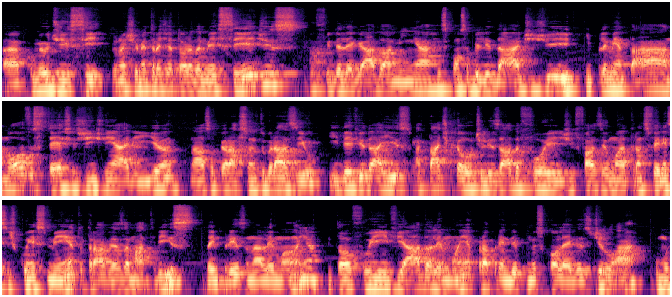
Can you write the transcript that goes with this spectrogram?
Ah, como eu disse, durante a minha trajetória da Mercedes, eu fui delegado a minha responsabilidade de implementar novos testes de engenharia nas operações do Brasil. E devido a isso, a tática utilizada foi de fazer uma transferência de conhecimento através da matriz da empresa na Alemanha. Então, eu fui enviado à Alemanha para aprender com meus colegas de lá como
